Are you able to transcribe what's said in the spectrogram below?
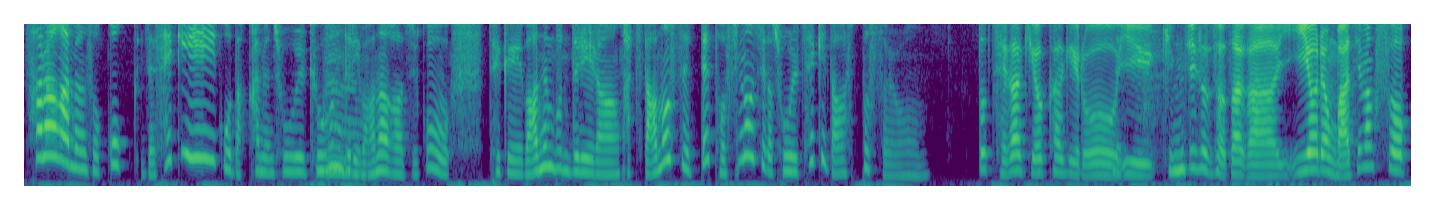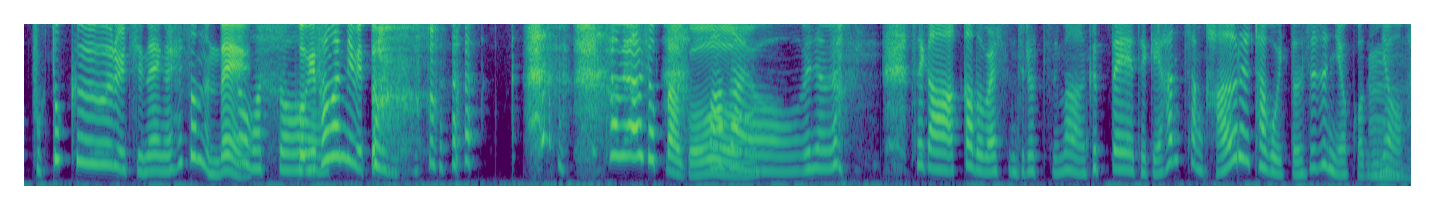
살아가면서 꼭 이제 새기고 나가면 좋을 교훈들이 음. 많아가지고 되게 많은 분들이랑 같이 나눴을 때 더 시너지가 좋을 책이다 싶었어요. 또 제가 기억하기로 네. 이 김지수 저자가 이어령 마지막 수업 북토크를 진행을 했었는데 어, 맞죠. 거기 성아님이 또 참여하셨다고. 맞아요. 왜냐면 제가 아까도 말씀드렸지만 그때 되게 한창 가을을 타고 있던 시즌이었거든요. 음.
